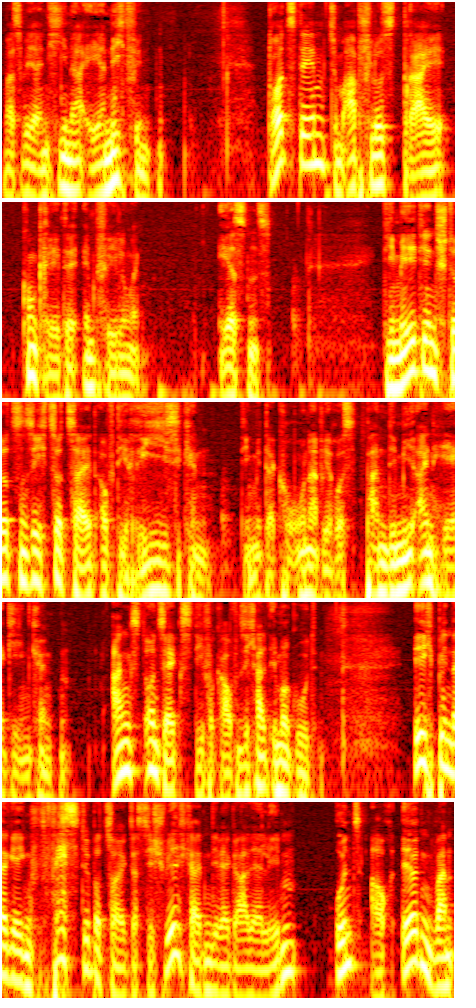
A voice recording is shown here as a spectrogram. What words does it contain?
was wir in China eher nicht finden. Trotzdem zum Abschluss drei konkrete Empfehlungen. Erstens. Die Medien stürzen sich zurzeit auf die Risiken, die mit der Coronavirus-Pandemie einhergehen könnten. Angst und Sex, die verkaufen sich halt immer gut. Ich bin dagegen fest überzeugt, dass die Schwierigkeiten, die wir gerade erleben, uns auch irgendwann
